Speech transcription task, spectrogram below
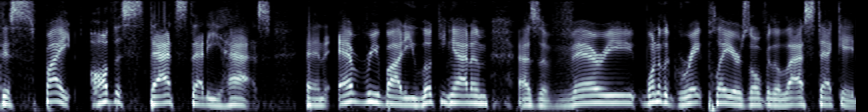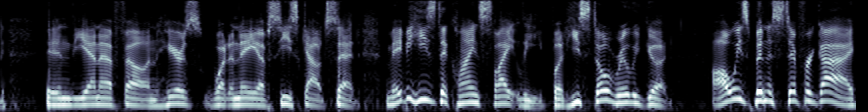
despite all the stats that he has, and everybody looking at him as a very one of the great players over the last decade in the NFL. And here's what an AFC scout said. Maybe he's declined slightly, but he's still really good. Always been a stiffer guy,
